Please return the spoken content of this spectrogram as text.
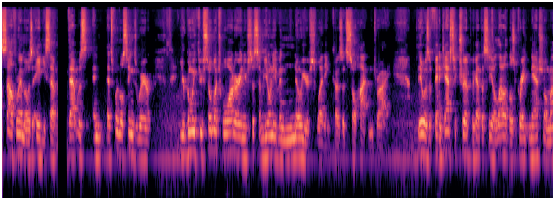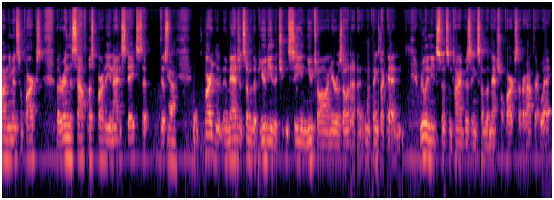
South rim, it was 87. That was, and that's one of those things where you're going through so much water in your system you don't even know you're sweating because it's so hot and dry. It was a fantastic trip. We got to see a lot of those great national monuments and parks that are in the southwest part of the United States. That this yeah. it's hard to imagine some of the beauty that you can see in Utah and Arizona and things like that. And really need to spend some time visiting some of the national parks that are out that way.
